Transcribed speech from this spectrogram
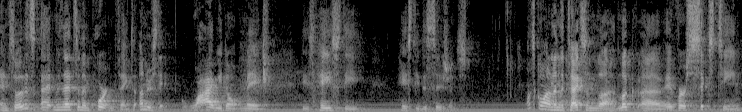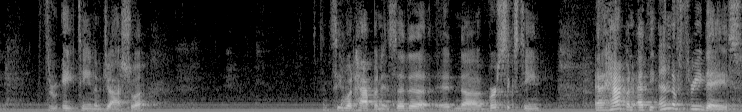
and so this, I mean, that's an important thing to understand why we don't make these hasty, hasty decisions. Let's go on in the text and uh, look uh, at verse 16 through 18 of Joshua and see what happened. It said uh, in verse 16, and it happened at the end of three days,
